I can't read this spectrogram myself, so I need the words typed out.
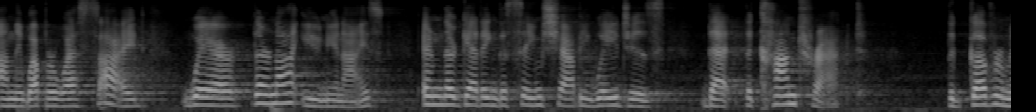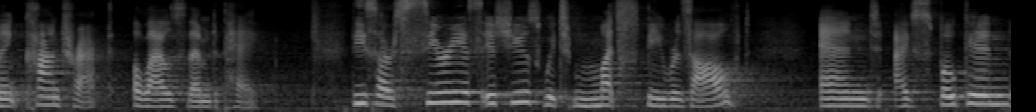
on the Upper West Side, where they're not unionized and they're getting the same shabby wages that the contract, the government contract, allows them to pay? These are serious issues which must be resolved. And I've spoken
